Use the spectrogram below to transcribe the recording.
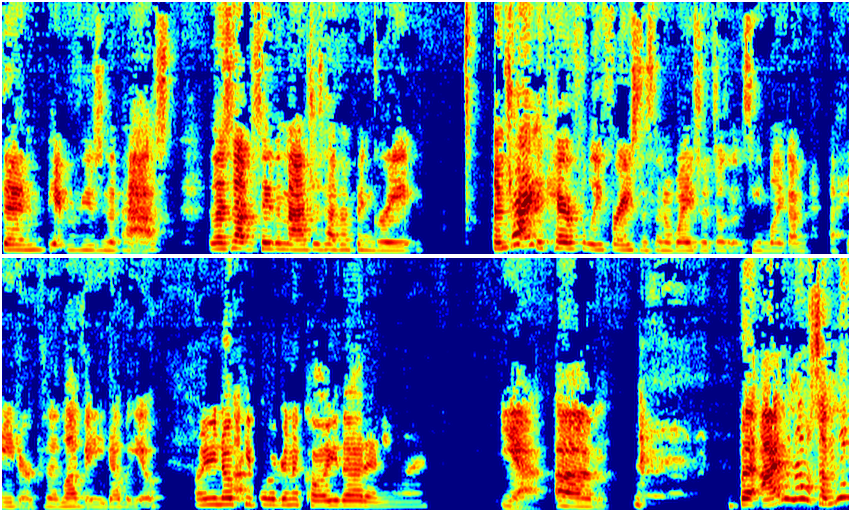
than pay per views in the past. And that's not to say the matches haven't been great. I'm trying to carefully phrase this in a way so it doesn't seem like I'm a hater because I love AEW. Oh, you know, uh, people are going to call you that anyway. Yeah. Um, but I don't know something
